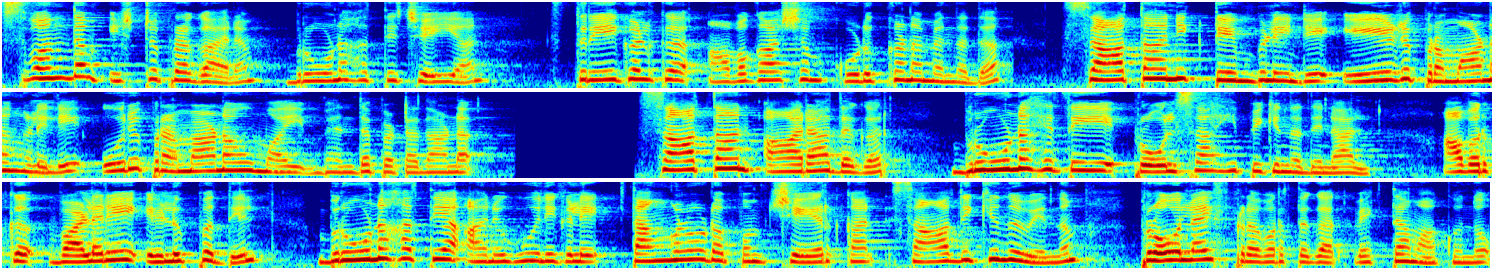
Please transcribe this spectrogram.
സ്വന്തം ഇഷ്ടപ്രകാരം ഭ്രൂണഹത്യ ചെയ്യാൻ സ്ത്രീകൾക്ക് അവകാശം കൊടുക്കണമെന്നത് സാത്താനിക് ടെമ്പിളിന്റെ ഏഴ് പ്രമാണങ്ങളിലെ ഒരു പ്രമാണവുമായി ബന്ധപ്പെട്ടതാണ്. സാത്താൻ ആരാധകർ ഭ്രൂണഹത്യയെ പ്രോത്സാഹിപ്പിക്കുന്നതിനാൽ അവർക്ക് വളരെ എളുപ്പത്തിൽ ഭ്രൂണഹത്യ അനുകൂലികളെ തങ്ങളോടൊപ്പം ചേർക്കാൻ സാധിക്കുന്നുവെന്നും പ്രോലൈഫ് പ്രവർത്തകർ വ്യക്തമാക്കുന്നു.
